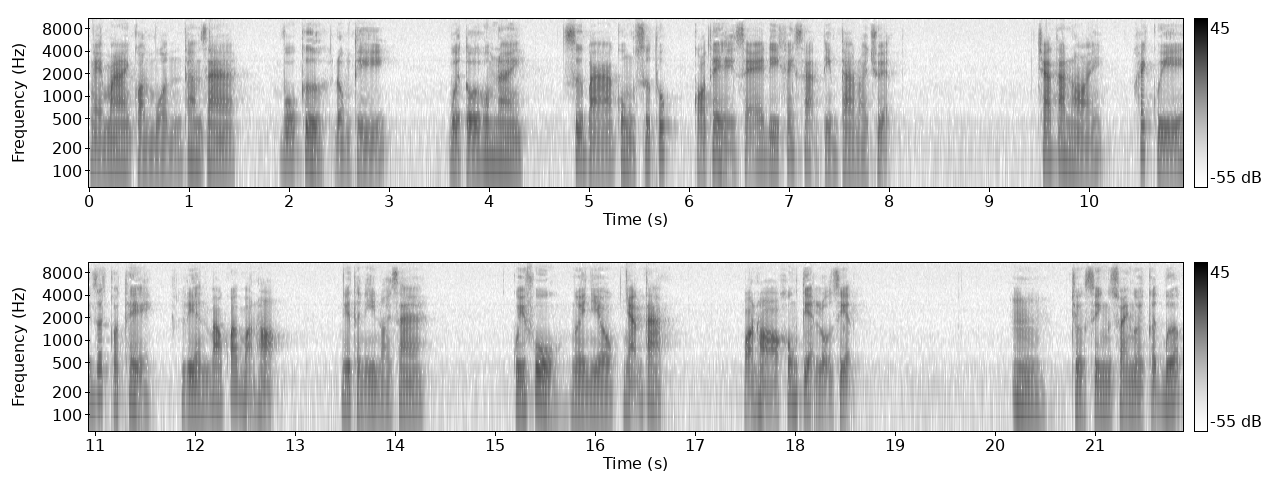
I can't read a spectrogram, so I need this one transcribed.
Ngày mai còn muốn tham gia Vũ cử đồng thí. Buổi tối hôm nay, Sư bá cùng sư thúc có thể sẽ đi khách sạn tìm ta nói chuyện. Cha ta nói, Khách quý rất có thể liền bao quát bọn họ. Nghe thần y nói ra, Quý phủ, người nhiều, nhãn tạp. Bọn họ không tiện lộ diện. Ừ Trường sinh xoay người cất bước.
